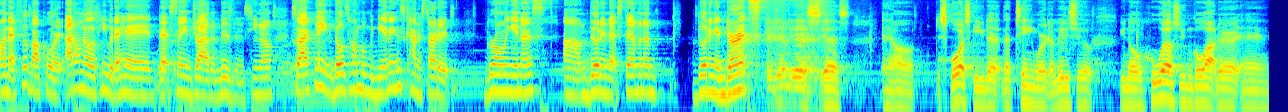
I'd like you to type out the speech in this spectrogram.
on that football court, I don't know if he would have had that same drive in business, you know? So I think those humble beginnings kind of started growing in us, um, building that stamina, building endurance. Yes, yes. And uh, sports give you that, that teamwork, that leadership. You know, who else you can go out there and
